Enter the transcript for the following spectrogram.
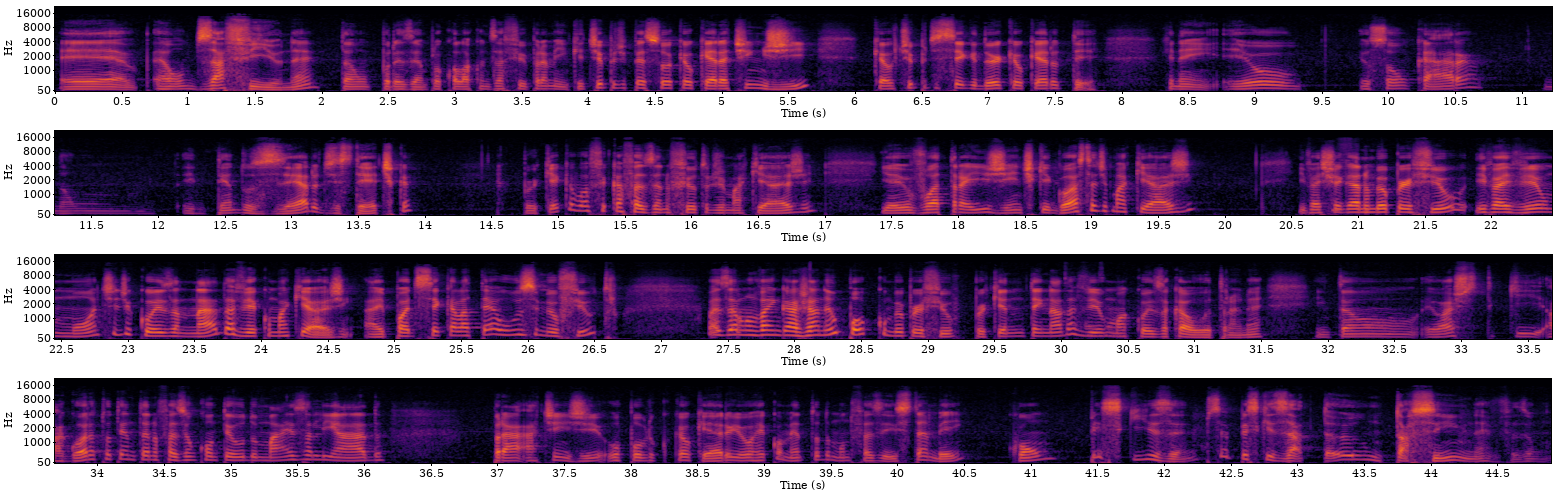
é, é um desafio, né? Então, por exemplo, eu coloco um desafio para mim. Que tipo de pessoa que eu quero atingir, que é o tipo de seguidor que eu quero ter. Que nem eu, eu sou um cara, não entendo zero de estética. Por que, que eu vou ficar fazendo filtro de maquiagem? E aí eu vou atrair gente que gosta de maquiagem e vai chegar no meu perfil e vai ver um monte de coisa nada a ver com maquiagem. Aí pode ser que ela até use meu filtro, mas ela não vai engajar nem um pouco com o meu perfil, porque não tem nada a ver Exato. uma coisa com a outra, né? Então, eu acho que agora eu tô tentando fazer um conteúdo mais alinhado para atingir o público que eu quero e eu recomendo todo mundo fazer isso também com pesquisa. Não precisa pesquisar tanto assim, né? Fazer um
